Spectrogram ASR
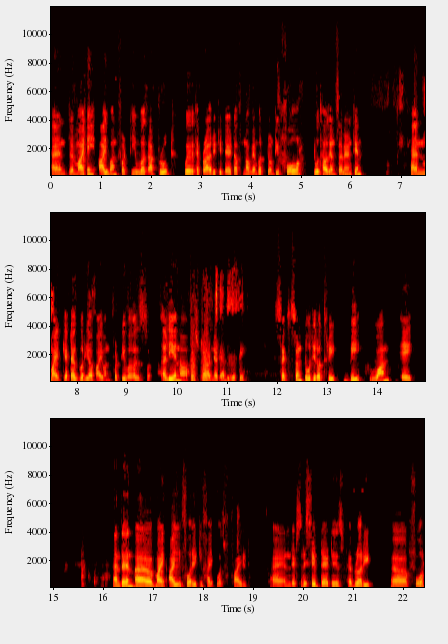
And my I-140 was approved with a priority date of November 24, 2017. And my category of I-140 was alien of extraordinary ability, section 203B1A. And then uh, my I-485 was filed and its received date is February uh, 4,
